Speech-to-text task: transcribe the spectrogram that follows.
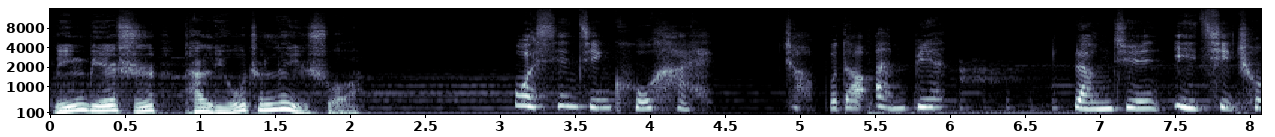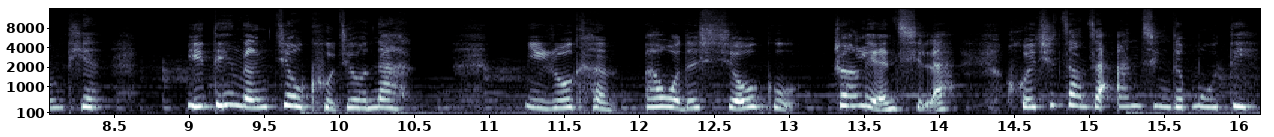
临别时，他流着泪说：“我陷进苦海，找不到岸边。郎君意气冲天，一定能救苦救难。你如肯把我的朽骨装殓起来，回去葬在安静的墓地。”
